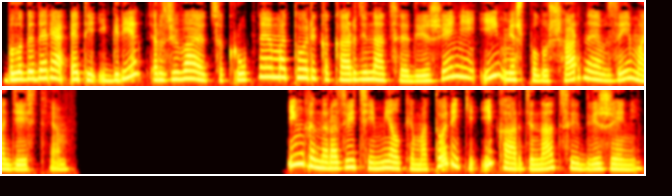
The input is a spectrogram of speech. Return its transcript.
Благодаря этой игре развиваются крупная моторика, координация движений и межполушарное взаимодействие. Игры на развитие мелкой моторики и координации движений.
